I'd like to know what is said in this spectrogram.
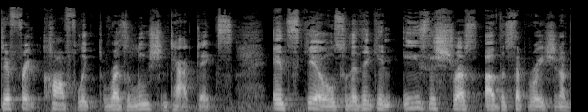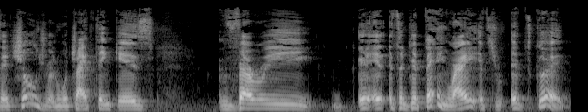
different conflict resolution tactics and skills so that they can ease the stress of the separation of their children, which I think is very, it, it's a good thing, right? It's, it's good.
